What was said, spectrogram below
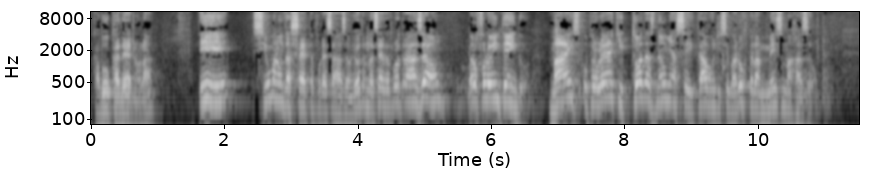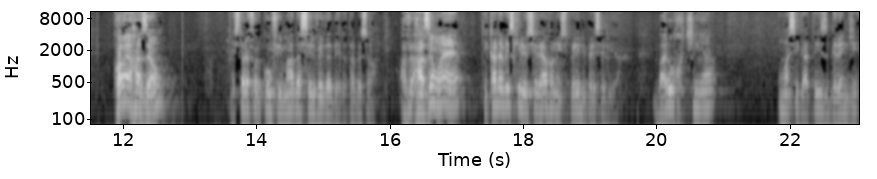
acabou o caderno lá. E se uma não dá certo por essa razão e outra não dá certo por outra razão, Baruch falou, eu entendo. Mas o problema é que todas não me aceitavam, disse Baruch, pela mesma razão. Qual é a razão? A história foi confirmada a ser verdadeira, tá pessoal? A razão é que cada vez que ele se olhava no espelho, ele percebia. Baruch tinha uma cicatriz grande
